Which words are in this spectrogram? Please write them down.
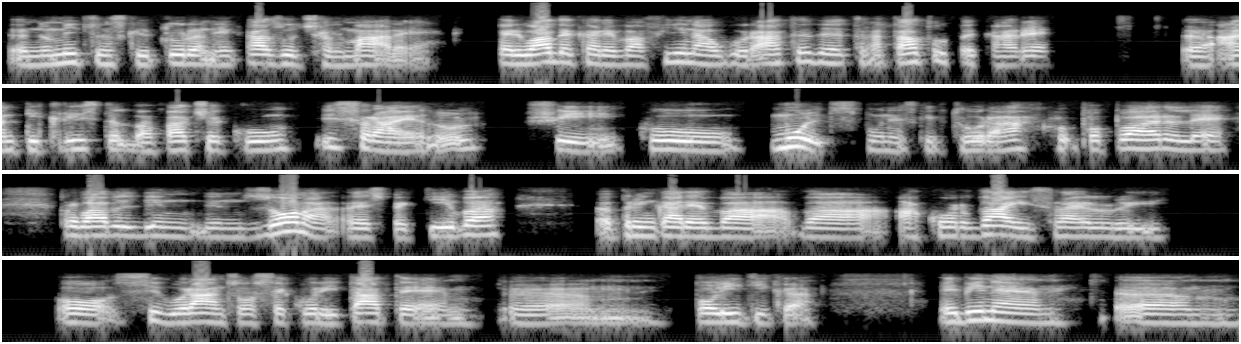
uh, numiți în Scriptură în cazul cel mare, perioadă care va fi inaugurată de tratatul pe care uh, Anticrist îl va face cu Israelul și cu mulți, spune Scriptura, cu popoarele probabil din, din zona respectivă, uh, prin care va, va acorda Israelului o siguranță, o securitate um, politică. Ei bine, um,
